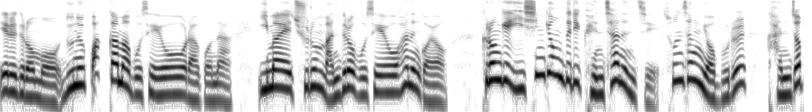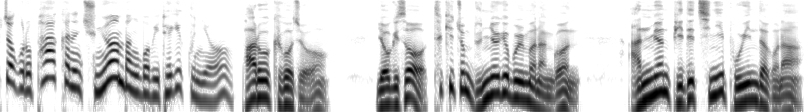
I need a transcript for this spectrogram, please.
예를 들어 뭐 눈을 꽉 감아 보세요 라거나 이마에 주름 만들어 보세요 하는 거요. 그런 게 이 신경들이 괜찮은지 손상 여부를 간접적으로 파악하는 중요한 방법이 되겠군요. 바로 그거죠. 여기서 특히 좀 눈여겨볼 만한 건 안면 비대칭이 보인다거나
